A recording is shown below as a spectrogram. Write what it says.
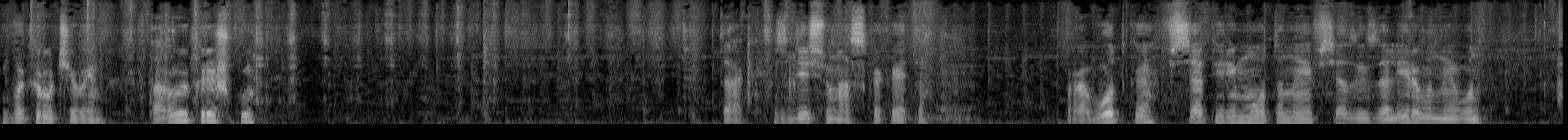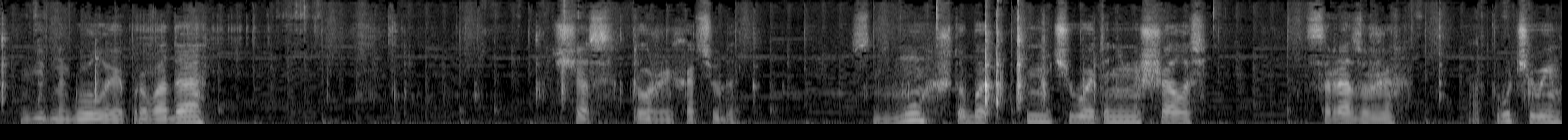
Выкручиваем вторую крышку. Так, здесь у нас какая-то проводка вся перемотанная, вся заизолированная. Вон видно голые провода. Сейчас тоже их отсюда сниму, чтобы ничего это не мешалось. сразу же откручиваем.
